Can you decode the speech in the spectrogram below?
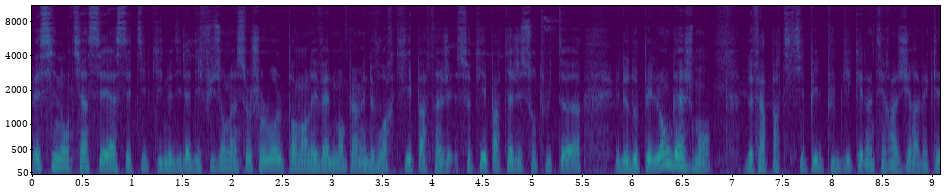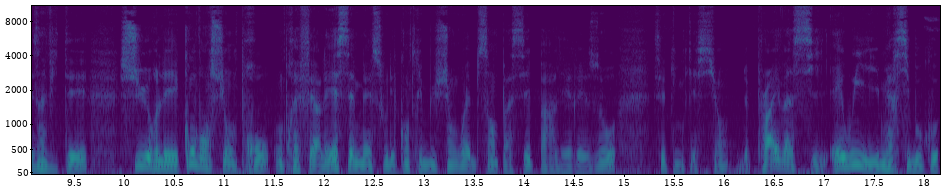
Et sinon, tiens, c'est assez type qui nous dit la diffusion d'un social role pendant l'événement permet de voir qui est partagé, ce qui est partagé sur Twitter et de doper l'engagement de faire participer le public et d'interagir avec les invités. Sur les conventions pro, on préfère les SMS ou les contributions web sans passer par les réseaux. C'est une question de privacy. Et eh oui, merci beaucoup.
